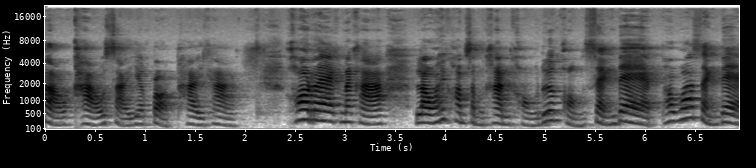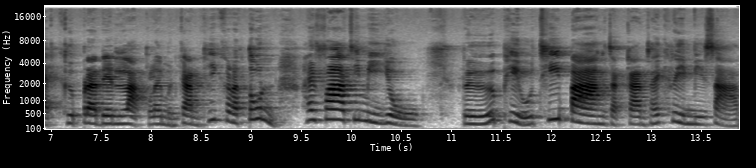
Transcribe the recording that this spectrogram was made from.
ขาวขาวใสอย่างปลอดภัยค่ะ ข้อแรกนะคะ เราให้ความสำคัญของเรื่องของแสงแดด เพราะว่าแสงแดดคือประเด็นหลักเลยเหมือนกันที่กระตุ้นให้ฝ้าที่มีอยู่ หรือผิวที่บางจากการใช้ครีมมีสาร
